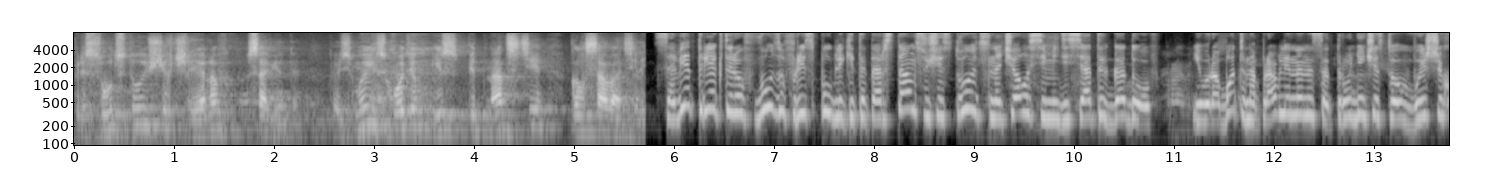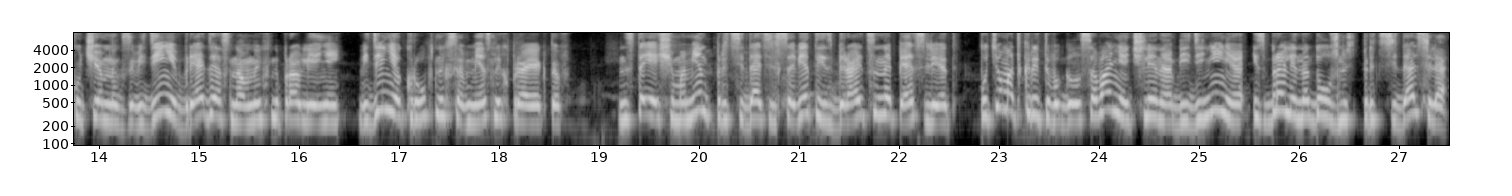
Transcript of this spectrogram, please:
присутствующих членов Совета. То есть мы исходим из 15 голосователей. Совет ректоров вузов Республики Татарстан существует с начала 70-х годов. Его работа направлена на сотрудничество высших учебных заведений в ряде основных направлений, ведение крупных совместных проектов. В настоящий момент председатель Совета избирается на 5 лет. Путем открытого голосования члены объединения избрали на должность председателя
